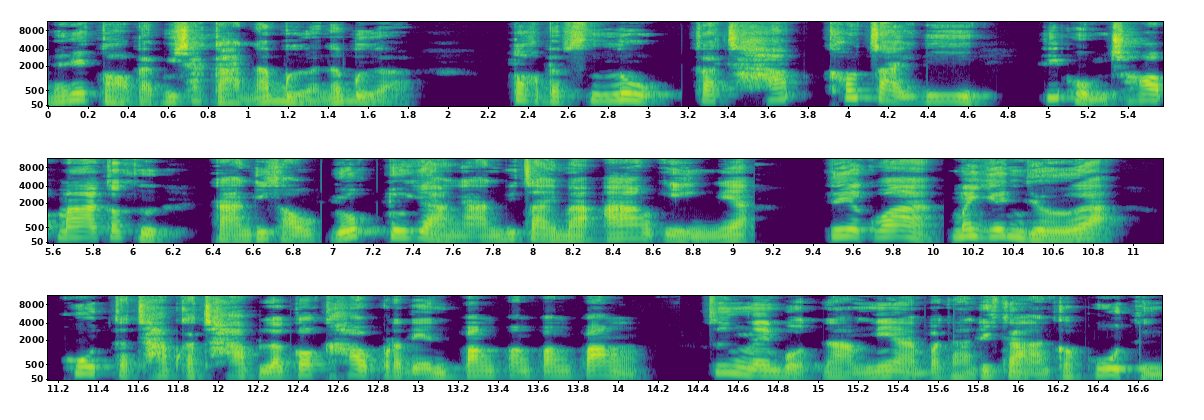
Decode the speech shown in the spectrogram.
ไม่ได้ตอบแบบวิชาการนะเบื่อนะเบื่อ ตอบแบบสนุกกระชับเข้าใจดี ที่ผมชอบมากก็คือ การที่เขายกตัวอย่างงานวิจัยมาอ้างอิงเนี่ยเรียกว่าไม่เยินเยอะอะพูดกระชับกระชับแล้วก็เข้าประเด็นปังปังปังปังซึ่งในบทนำเนี่ยบรรณาธิการก็พูดถึง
